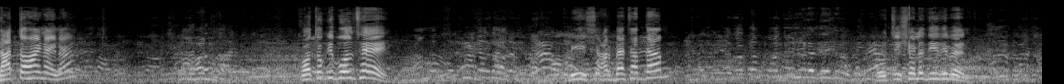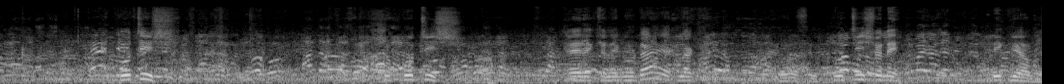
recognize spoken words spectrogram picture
দাঁত তো হয় নাই না? কত কি বলছে? বিশ। আর বেচার দাম? পঁচিশ হলে দিয়ে দিবেন। পঁচিশ। পঁচিশ। এই দেখছেন এগুলোটা এক লাখ পঁচিশ হলে বিক্রি হবে।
